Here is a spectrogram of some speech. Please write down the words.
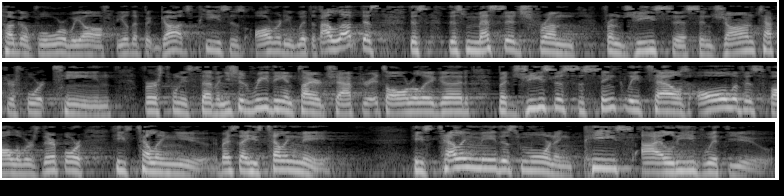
tug of war. We all feel that, but God's peace is already with us. I love this, this, this message from, from Jesus in John chapter 14, verse 27. You should read the entire chapter. It's all really good. But Jesus succinctly tells all of his followers, therefore he's telling you. Everybody say he's telling me. He's telling me this morning, peace I leave with you.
